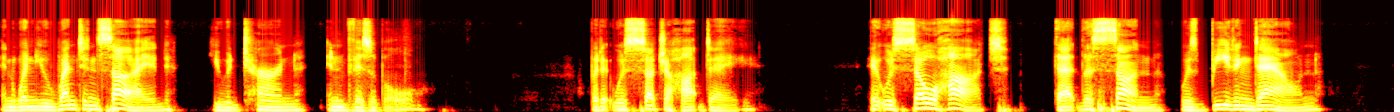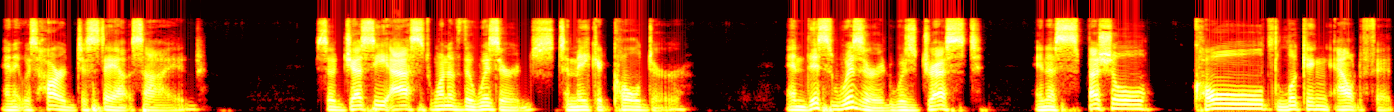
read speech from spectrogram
And when you went inside, you would turn invisible but it was such a hot day. It was so hot that the sun was beating down and it was hard to stay outside. So Jesse asked one of the wizards to make it colder. And this wizard was dressed in a special cold looking outfit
